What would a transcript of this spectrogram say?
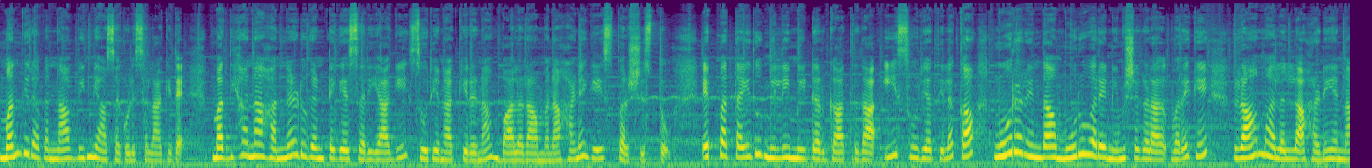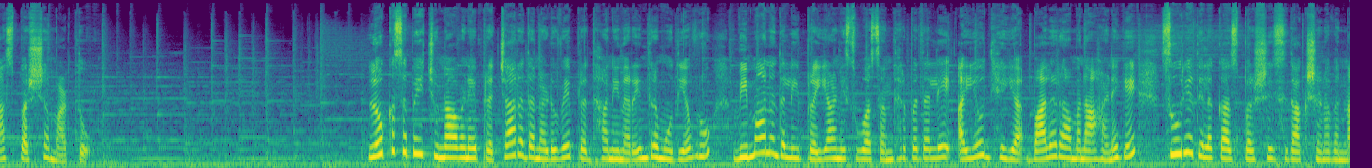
ಮಂದಿರವನ್ನ ವಿನ್ಯಾಸಗೊಳಿಸಲಾಗಿದೆ. ಮಧ್ಯಾಹ್ನ ಹನ್ನೆರಡು ಗಂಟೆಗೆ ಸರಿಯಾಗಿ ಸೂರ್ಯನ ಕಿರಣ ಬಾಲರಾಮನ ಹಣೆಗೆ ಸ್ಪರ್ಶಿಸಿತು. ಎಪ್ಪತ್ತೈದು ಮಿಲಿಮೀಟರ್ ಗಾತ್ರದ ಈ ಸೂರ್ಯ ತಿಲಕ ಮೂರರಿಂದ ಮೂರುವರೆ ನಿಮಿಷಗಳವರೆಗೆ ರಾಮಲಲ್ಲ ಹಣೆಯನ್ನ ಸ್ಪರ್ಶ ಮಾಡಿತು. ಲೋಕಸಭೆ ಚುನಾವಣೆ ಪ್ರಚಾರದ ನಡುವೆ ಪ್ರಧಾನಿ ನರೇಂದ್ರ ಮೋದಿ ಅವರು ವಿಮಾನದಲ್ಲಿ ಪ್ರಯಾಣಿಸುವ ಸಂದರ್ಭದಲ್ಲೇ ಅಯೋಧ್ಯೆಯ ಬಾಲರಾಮನ ಹಣೆಗೆ ಸೂರ್ಯ ತಿಲಕ ಸ್ಪರ್ಶಿಸಿದ ಕ್ಷಣವನ್ನ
